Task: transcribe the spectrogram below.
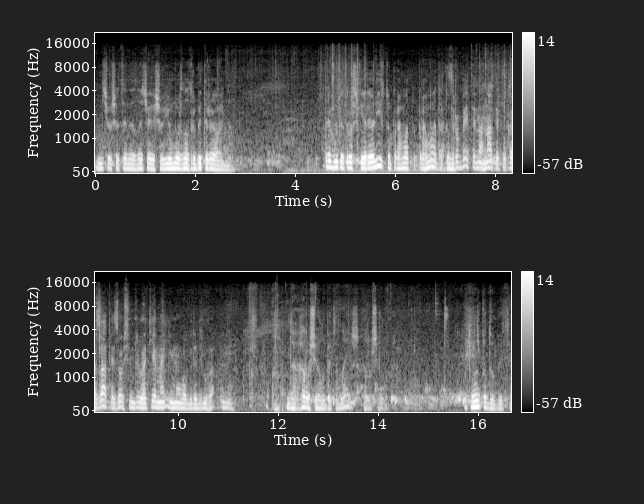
Нічого ще це не означає, що його можна зробити реально. Треба бути трошки реалістом, прагматиком. Зробити, нагнати, показати зовсім друга тема і мова буде друга. Да, хороші голуби, ти знаєш? Хороші голуби. От мені подобається.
